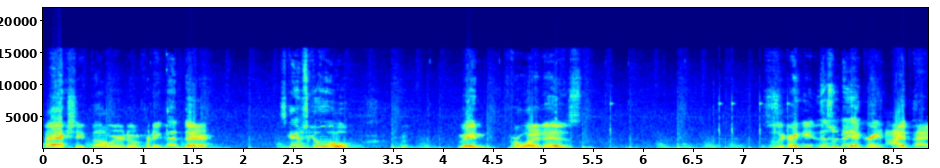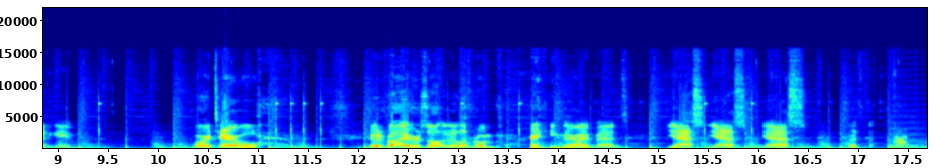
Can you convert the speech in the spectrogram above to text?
I actually thought we were doing pretty good there. This game's cool. I mean, for what it is. This is a great game. This would be a great iPad game. Or a terrible one. It would probably result in everyone breaking their iPads. Yes, yes, yes. That's.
